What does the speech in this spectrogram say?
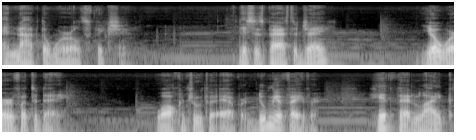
and not the world's fiction. This is Pastor Jay, your word for today. Walk in truth forever. Do me a favor, hit that like,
